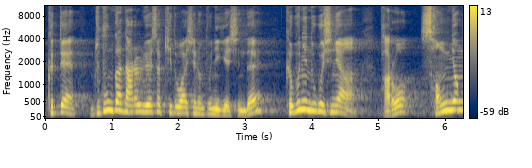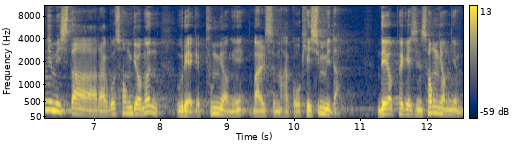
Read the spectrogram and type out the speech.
그때 누군가 나를 위해서 기도하시는 분이 계신데 그분이 누구시냐? 바로 성령님이시다라고 성경은 우리에게 분명히 말씀하고 계십니다. 내 옆에 계신 성령님,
